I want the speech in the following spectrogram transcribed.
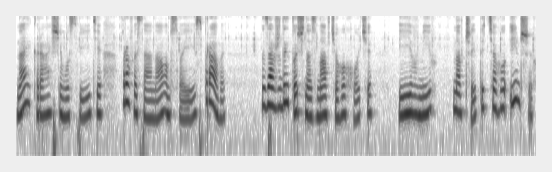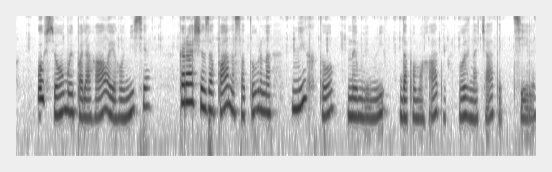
найкращим у світі професіоналом своєї справи. Завжди точно знав, чого хоче, і вмів навчити цього інших. У всьому й полягала його місія. Краще за пана Сатурна ніхто не вмів допомагати визначати цілі.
